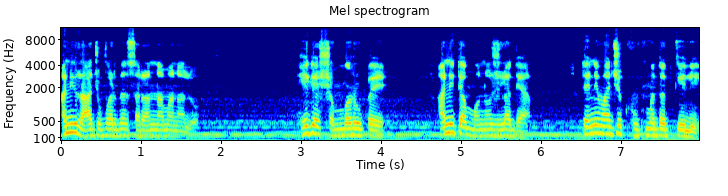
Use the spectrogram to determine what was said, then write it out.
आणि राजवर्धन सरांना म्हणालो हे घ्या शंभर रुपये आणि त्या मनोजला द्या. त्याने माझी खूप मदत केली.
